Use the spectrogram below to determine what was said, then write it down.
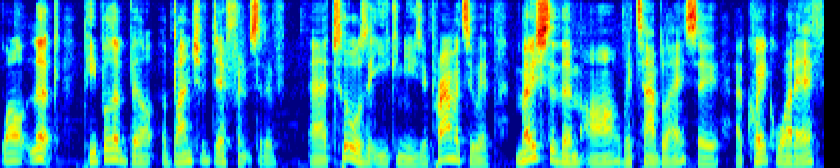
well, look, people have built a bunch of different sort of uh, tools that you can use your parameter with. Most of them are with Tableau. So a quick what if,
